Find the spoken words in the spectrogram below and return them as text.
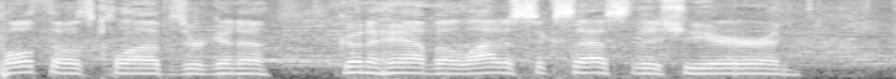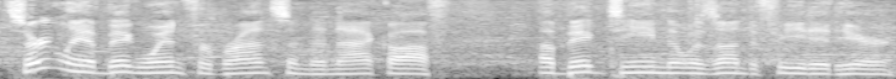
both those clubs are going to going to have a lot of success this year, and certainly a big win for Bronson to knock off a big team that was undefeated here.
